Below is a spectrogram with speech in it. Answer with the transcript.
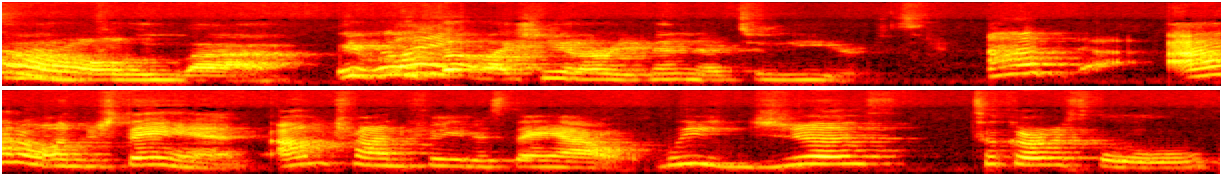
time world? flew by. It really Like- felt like she had already been there two years. I I don't understand. I'm trying to figure this thing out. We just took her to school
